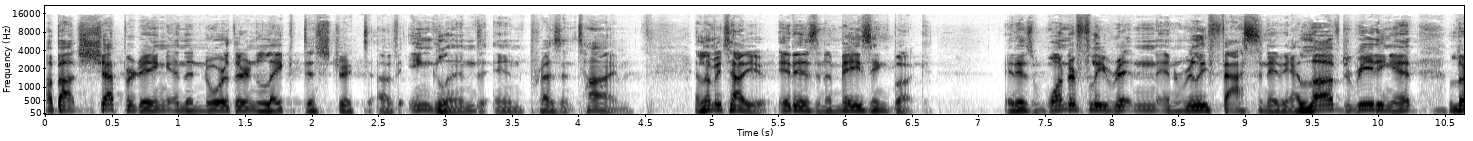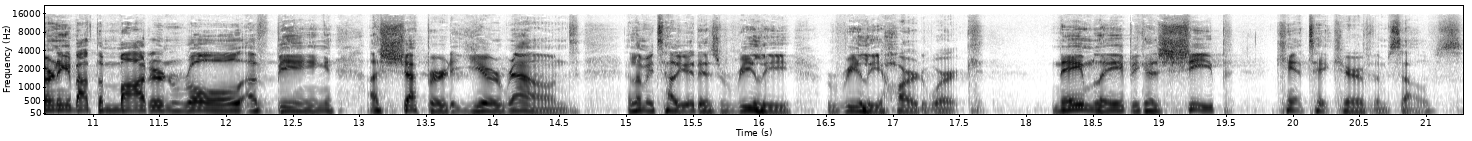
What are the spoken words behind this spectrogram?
about shepherding in the northern Lake District of England in present time. And let me tell you, it is an amazing book. It is wonderfully written and really fascinating. I loved reading it, learning about the modern role of being a shepherd year round. And let me tell you, it is really, really hard work. Namely, because sheep can't take care of themselves.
